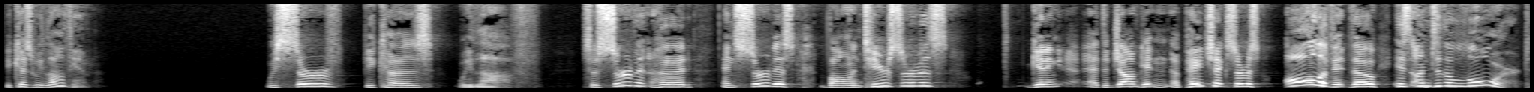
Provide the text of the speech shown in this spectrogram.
because we love Him. We serve because we love. So, servanthood and service, volunteer service, getting at the job, getting a paycheck service, all of it, though, is unto the Lord.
